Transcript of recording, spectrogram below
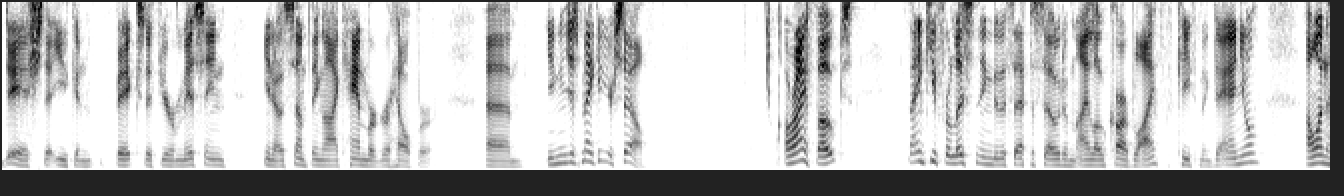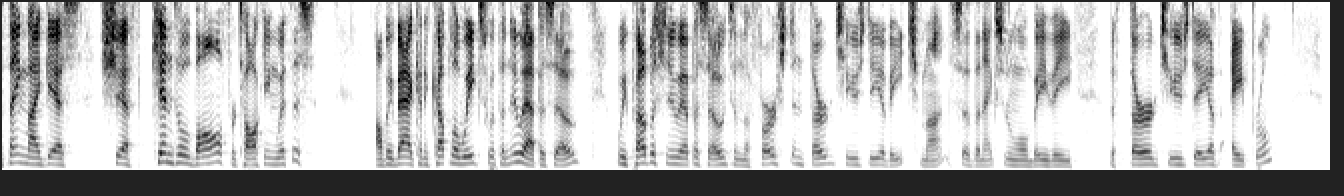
dish that you can fix if you're missing, you know, something like hamburger helper. Um, you can just make it yourself. All right, folks. Thank you for listening to this episode of My Low Carb Life with Keith McDaniel. I want to thank my guest, Chef Kendall Ball, for talking with us. I'll be back in a couple of weeks with a new episode. We publish new episodes on the first and third Tuesday of each month, so the next one will be the, the third Tuesday of April.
